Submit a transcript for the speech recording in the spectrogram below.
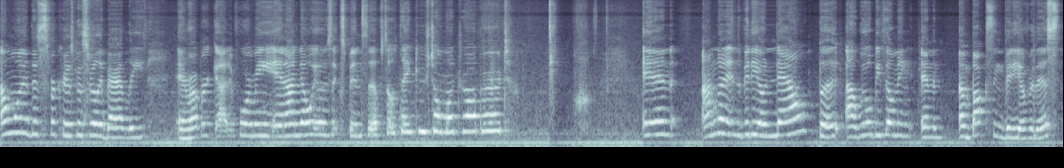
I wanted this for Christmas really badly and Robert got it for me and I know it was expensive so thank you so much Robert. And I'm going to end the video now but I will be filming an unboxing video for this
